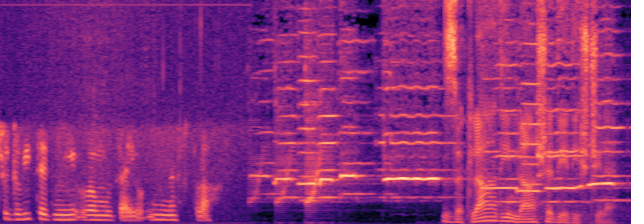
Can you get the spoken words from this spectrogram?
čudovite dni v muzeju in nasploh zakladi naše dediščine.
